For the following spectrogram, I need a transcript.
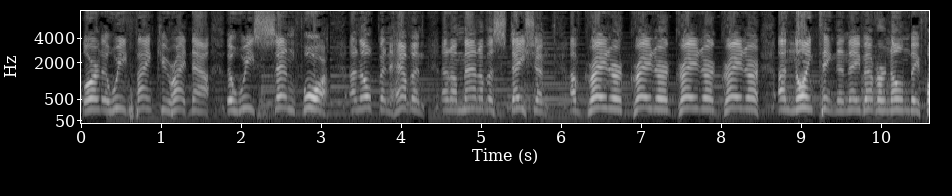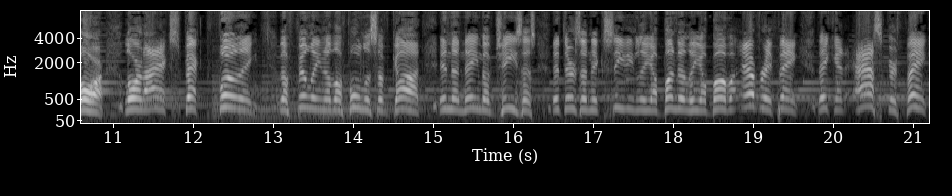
Lord, we thank you right now that we send forth an open heaven and a manifestation of greater, greater, greater, greater anointing than they've ever known before. Lord, I expect filling, the filling of the fullness of God in the name of Jesus, that there's an exceedingly abundantly above everything they can ask or think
